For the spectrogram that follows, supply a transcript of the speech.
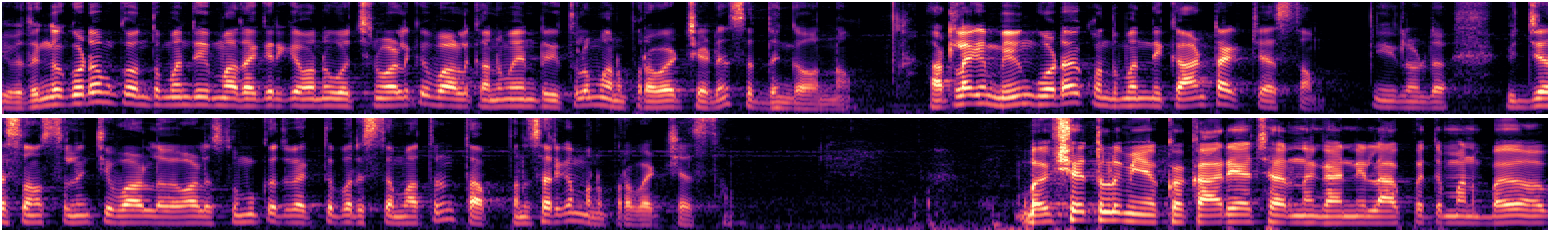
ఈ విధంగా కూడా కొంతమంది మా దగ్గరికి ఏమైనా వచ్చి వచ్చిన వాళ్ళకి వాళ్ళకి అనువైన రీతిలో మనం ప్రొవైడ్ చేయడం సిద్ధంగా ఉన్నాం. అట్లాగే మేము కూడా కొంతమంది కాంటాక్ట్ చేస్తాం. ఇలాంటి విద్యా సంస్థల నుంచి వాళ్ళ వాళ్ళ సుముఖత వ్యక్తపరిస్తే మాత్రం తప్పనిసరిగా మనం ప్రొవైడ్ చేస్తాం. భవిష్యత్తులో మీ యొక్క కార్యాచరణ కానీ లేకపోతే మన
